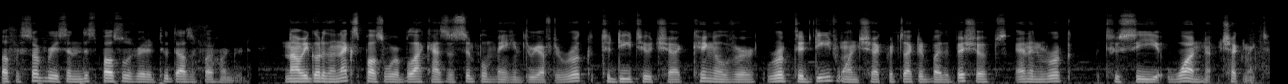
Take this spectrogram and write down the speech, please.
but for some reason this puzzle is rated 2500. Now we go to the next puzzle where black has a simple mate in 3 after rook to d2 check, king over, rook to d1 check protected by the bishops, and then rook to c1 checkmate.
